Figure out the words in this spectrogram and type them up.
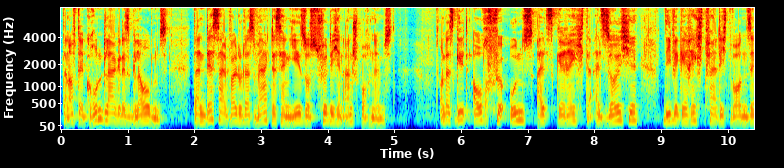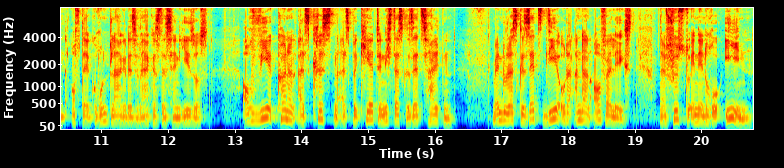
dann auf der Grundlage des Glaubens, dann deshalb, weil du das Werk des Herrn Jesus für dich in Anspruch nimmst. Und das gilt auch für uns als Gerechte, als solche, die wir gerechtfertigt worden sind auf der Grundlage des Werkes des Herrn Jesus. Auch wir können als Christen, als Bekehrte nicht das Gesetz halten. Wenn du das Gesetz dir oder anderen auferlegst, dann führst du in den Ruin.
